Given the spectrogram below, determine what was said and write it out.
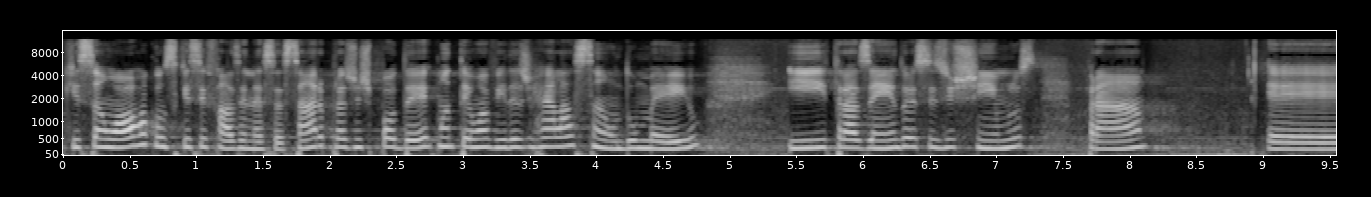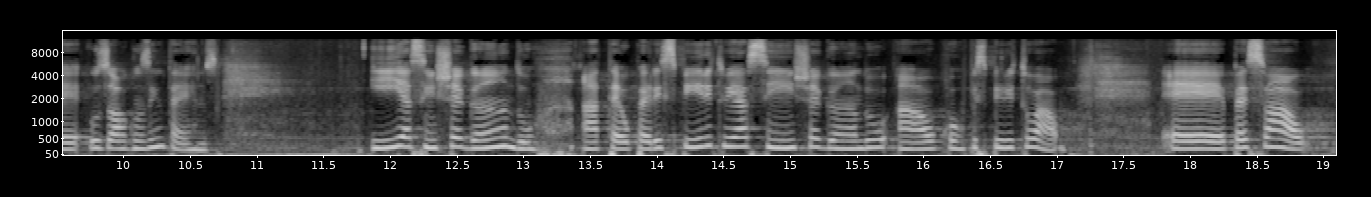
que são órgãos que se fazem necessários para a gente poder manter uma vida de relação do meio e trazendo esses estímulos para é, os órgãos internos e assim chegando até o perispírito e assim chegando ao corpo espiritual. É, pessoal,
